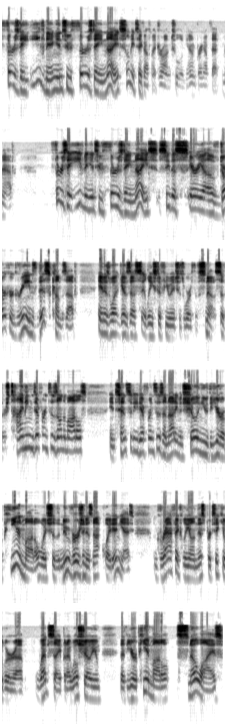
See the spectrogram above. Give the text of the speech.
Thursday evening into Thursday night. Let me take off my drawing tool again and bring up that map. Thursday evening into Thursday night, see this area of darker greens, this comes up and is what gives us at least a few inches worth of snow. So there's timing differences on the models, intensity differences. I'm not even showing you the European model, which the new version is not quite in yet. Graphically on this particular uh, website, but I will show you that the European model, snow-wise,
